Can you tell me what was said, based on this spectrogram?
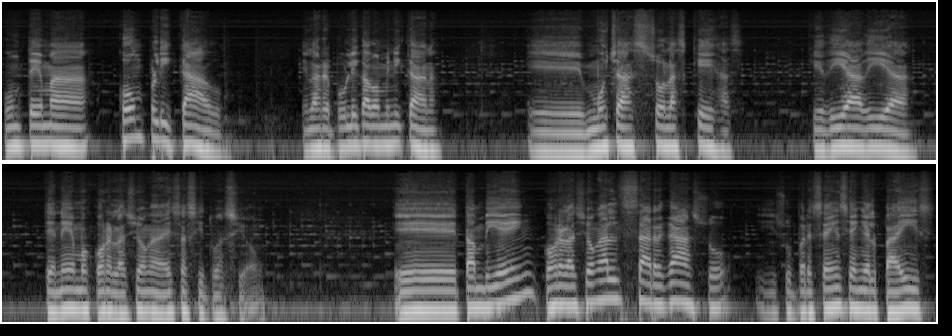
un tema complicado en la República Dominicana. Eh, muchas son las quejas que día a día tenemos con relación a esa situación. Eh, también con relación al sargazo y su presencia en el país,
